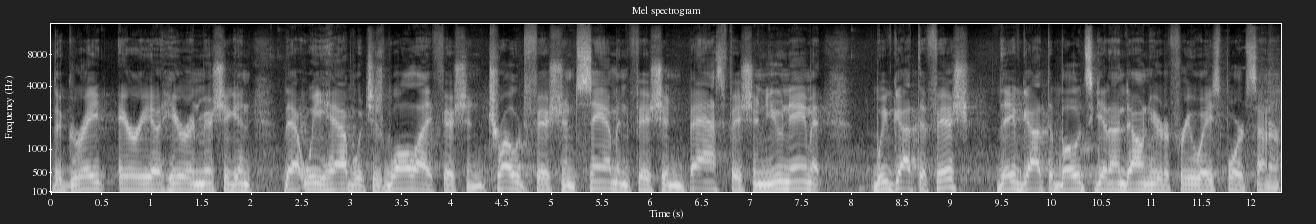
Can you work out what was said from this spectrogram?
the great area here in Michigan that we have, which is walleye fishing, trout fishing, salmon fishing, bass fishing, you name it. We've got the fish, they've got the boats. Get on down here to Freeway Sports Center.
